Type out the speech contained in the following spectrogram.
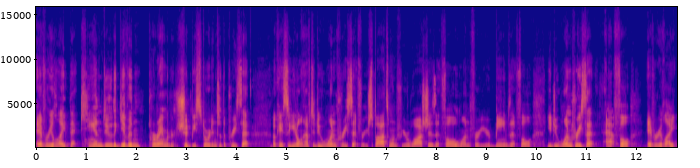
every light that can do the given parameter should be stored into the preset. Okay, so you don't have to do one preset for your spots, one for your washes at full, one for your beams at full. You do one preset at full every light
